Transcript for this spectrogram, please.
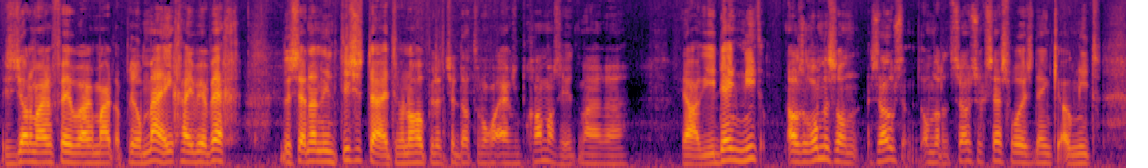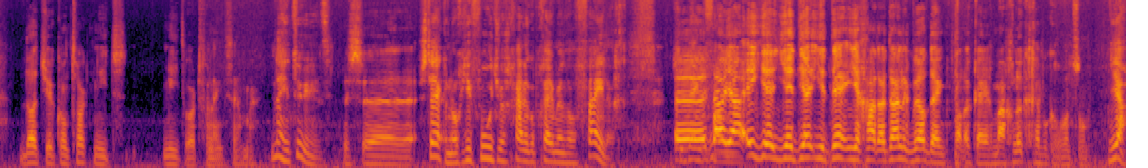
is het januari, februari, maart, april, mei, ga je weer weg. Dus en dan in de tussentijd, dan hoop je dat, je, dat er nog wel ergens op het programma zit. Maar eh, ja, je denkt niet, als Robinson, zo, omdat het zo succesvol is, denk je ook niet dat je contract niet, niet wordt verlengd, zeg maar. Nee, natuurlijk niet. Dus, eh, Sterker nog, je voelt je waarschijnlijk op een gegeven moment wel veilig. Dus eh, van- nou ja, ik, je, je, je, je, denk- je gaat uiteindelijk wel denken van, oké, maar gelukkig heb ik Robinson. Ja,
